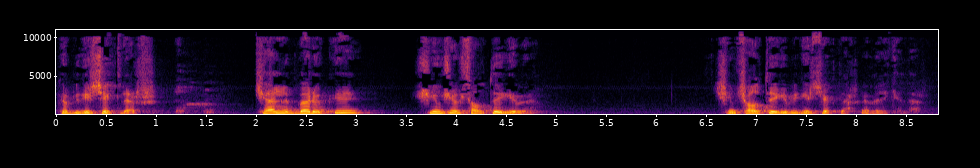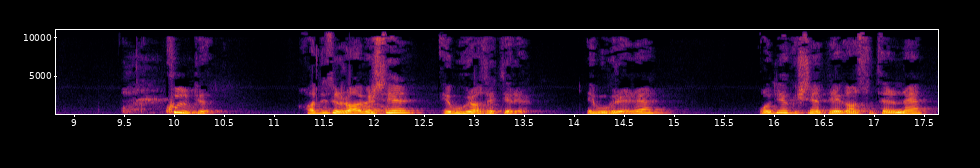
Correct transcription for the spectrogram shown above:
köprü geçecekler. Kel berki şimşek çaktığı gibi. Şimşek çaktığı gibi geçecekler evvelkiler. Kultü Hadisin ravisi Ebu Hureyre Hazretleri. Ebu Hureyre o diyor ki işte Peygamber Hazretlerine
